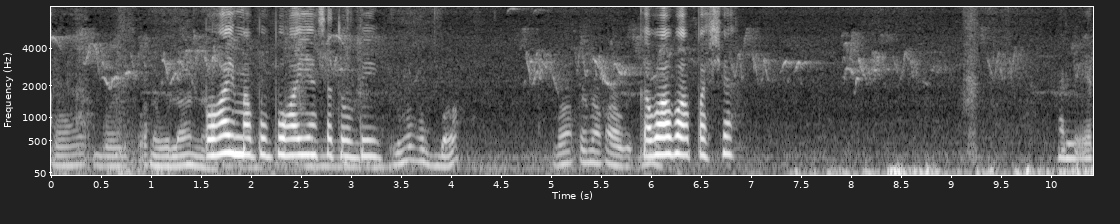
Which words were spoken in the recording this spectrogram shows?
Oo nga, buhay pa. Nawala na. Buhay, mabubuhay yan sa tubig. Lumabog ba? Bakit kinakawit? Kawawa pa siya. Maliit.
